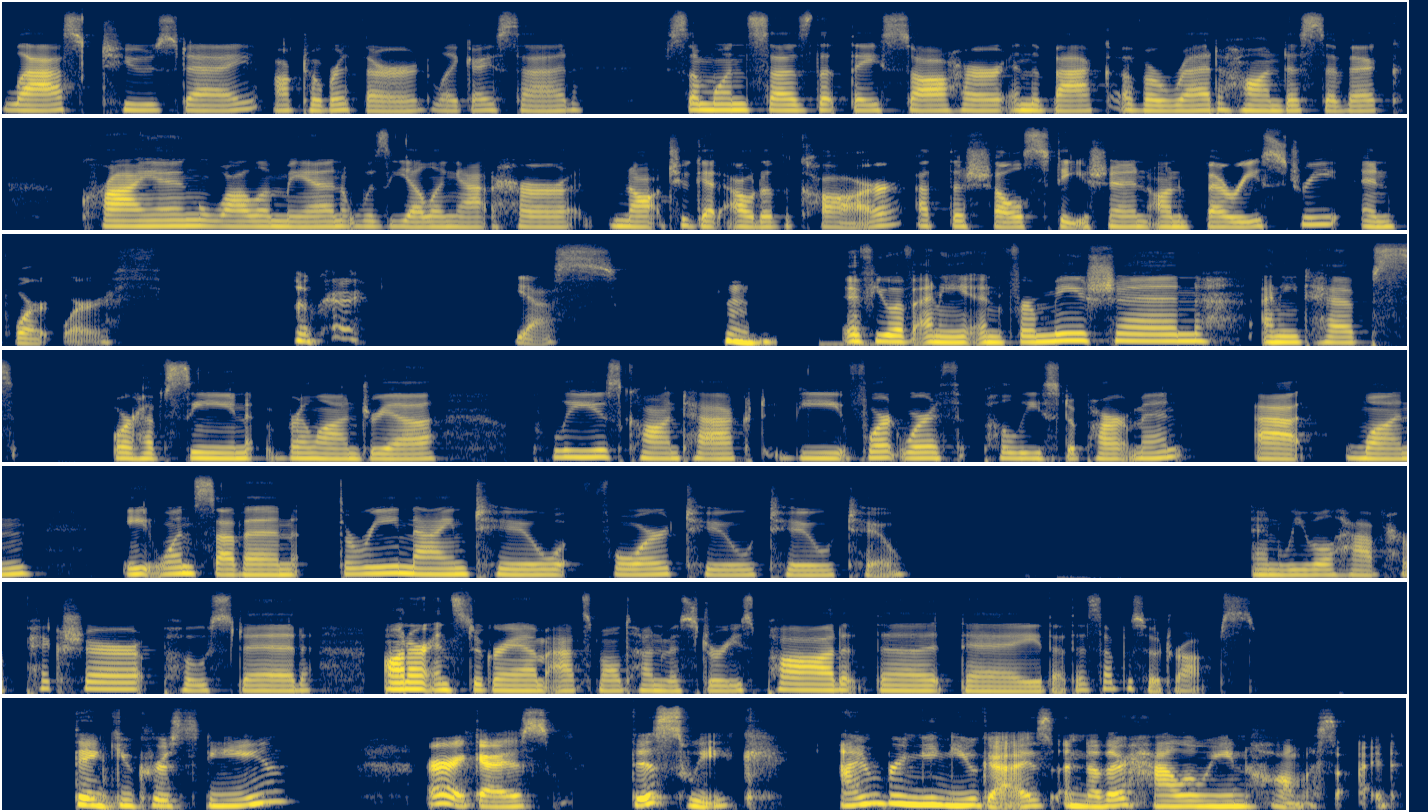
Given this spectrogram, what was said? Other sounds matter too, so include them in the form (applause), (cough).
last Tuesday, October 3rd, like I said. Someone says that they saw her in the back of a red Honda Civic crying while a man was yelling at her not to get out of the car at the Shell station on Berry Street in Fort Worth. Okay. Yes. Hmm. If you have any information, any tips, or have seen Verlandria, please contact the Fort Worth Police Department at 1 817 392 4222 and we will have her picture posted on our Instagram at Small Town Mysteries Pod the day that this episode drops. Thank you, Christine. All right, guys. This week, I'm bringing you guys another Halloween homicide.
